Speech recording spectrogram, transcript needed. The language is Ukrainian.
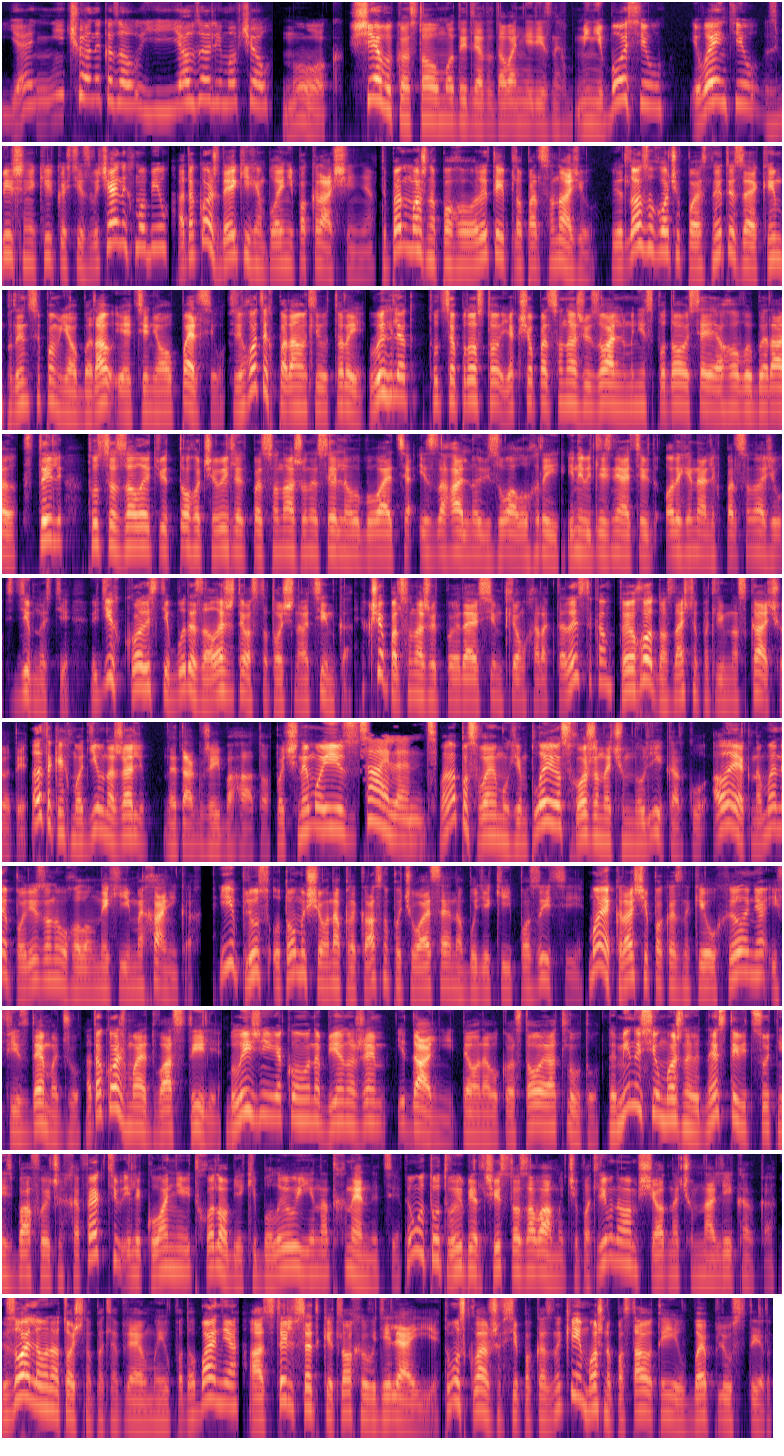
Я нічого не казав, я взагалі мовчав. Ну ок. Ще використовував моди для додавання різних міні-босів. Івентів, збільшення кількості звичайних мобів, а також деякі геймплейні покращення. Тепер можна поговорити і про персонажів. Відразу хочу пояснити, за яким принципом я обирав і оцінював персів. Всього цих параметрів три. Вигляд, тут це просто, якщо персонаж візуально мені сподобався, я його вибираю. Стиль, тут це залежить від того, чи вигляд персонажу не сильно вибивається із загального візуалу гри і не відрізняється від оригінальних персонажів здібності. Від їх користі буде залежати остаточна оцінка. Якщо персонаж відповідає всім трьом характеристикам, то його однозначно потрібно скачувати. Але таких модів, на жаль, не так вже й багато. Почнемо із. Silent. Вона по своєму геймплею схожа на чумну лікарку, але, як на мене, порізана у головних її механіках. І плюс у тому, що вона прекрасно почуває себе на будь-якій позиції, має кращі показники ухилення і фіз демеджу, а також має два стилі: ближній, в якому вона б'є ножем, і дальній, де вона використовує атлуту. До мінусів можна віднести відсутність бафуючих ефектів і лікування від хвороб, які були у її натхненниці. Тому тут вибір чисто за вами, чи потрібна вам ще одна чумна лікарка. Візуально вона точно потрапляє в мої вподобання, а стиль все-таки трохи виділяє її. Тому, склавши всі показники, можна поставити її в B плюс тир.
